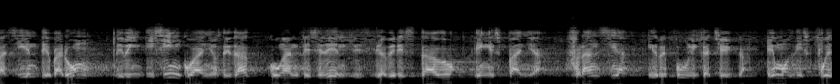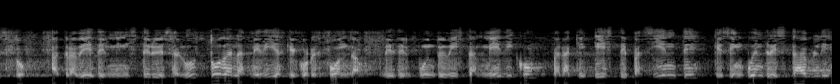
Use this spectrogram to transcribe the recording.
paciente varón de 25 años de edad con antecedentes de haber estado en España, Francia y República Checa. Hemos dispuesto a través del Ministerio de Salud todas las medidas que correspondan desde el punto de vista médico para que este paciente que se encuentre estable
